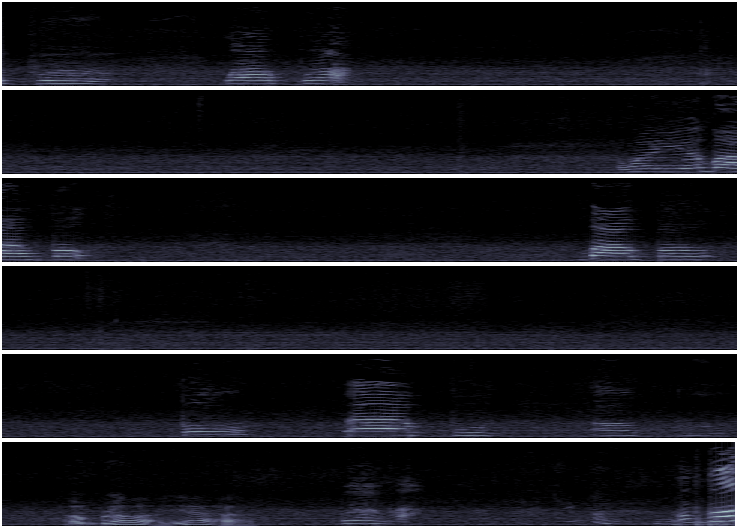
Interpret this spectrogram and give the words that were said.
Papa. Papa. Where Papa? Papa. Umbrella, yeah. Umbrella. Hmm.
